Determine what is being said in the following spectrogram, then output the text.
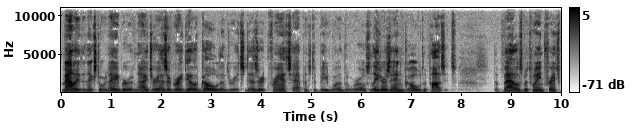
Mali, the next door neighbor of Niger, has a great deal of gold under its desert. France happens to be one of the world's leaders in gold deposits. The battles between French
